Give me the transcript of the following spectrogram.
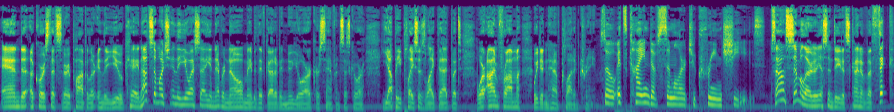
And uh, of course, that's very popular in the UK. Not so much in the USA. You never know. Maybe they've got it in New York or San Francisco or yuppie places like that. But where I'm from, we didn't have clotted cream. So it's kind of similar to cream cheese. Sounds similar. Yes, indeed. It's kind of a thick.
